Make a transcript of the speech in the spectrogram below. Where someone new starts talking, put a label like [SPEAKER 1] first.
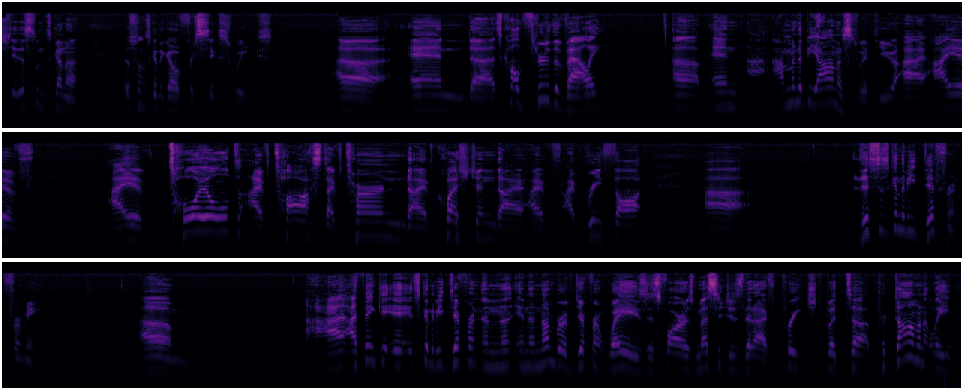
[SPEAKER 1] Actually, this one's gonna this one's gonna go for six weeks, uh, and uh, it's called Through the Valley. Uh, and I, am gonna be honest with you. I, I have I have toiled, I've tossed, I've turned, I've questioned, I, have I've rethought. Uh, this is to be different for me. Um, I, I, think it's going to be different in, in, a number of different ways as far as messages that I've preached, but uh, predominantly,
